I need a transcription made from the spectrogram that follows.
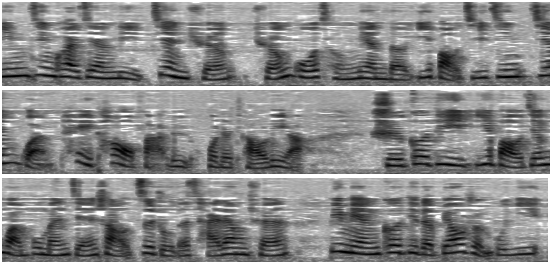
应尽快建立健全全国层面的医保基金监管配套法律或者条例啊，使各地医保监管部门减少自主的裁量权，避免各地的标准不一。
